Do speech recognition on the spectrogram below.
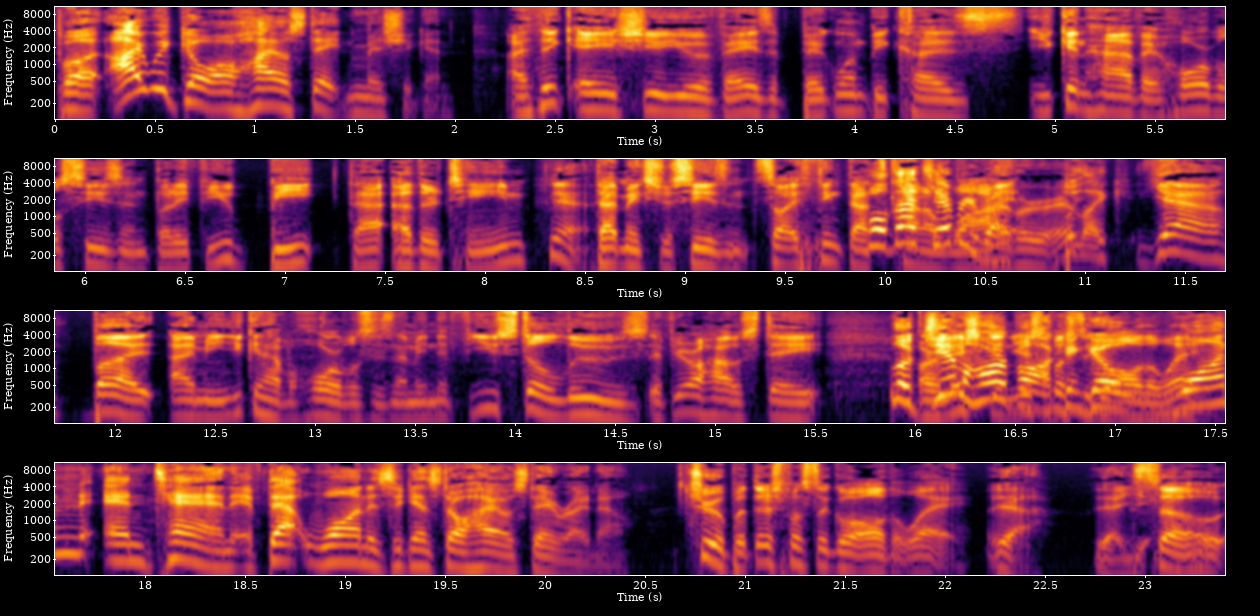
But I would go Ohio State and Michigan. I think ASU U of A is a big one because you can have a horrible season, but if you beat that other team, Yeah. that makes your season. So I think that's Well, that's every why. rivalry. But- Like- yeah, but I mean, you can have a horrible season. I mean, if you still lose, if you're Ohio State, Look, Jim Michigan, Harbaugh can go, all the way. one and ten if that one is against Ohio State right now. True, but they're supposed to go all the way. Yeah, yeah. yeah. So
